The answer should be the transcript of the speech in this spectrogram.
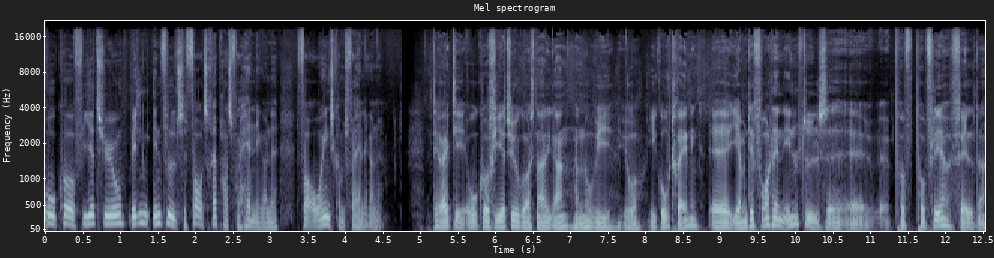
OK 24. Hvilken indflydelse får trepartsforhandlingerne for overenskomstforhandlingerne? Det er rigtigt. OK 24 går snart i gang, og nu er vi jo i god træning. Øh, jamen, det får den indflydelse øh, på, på flere felter.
